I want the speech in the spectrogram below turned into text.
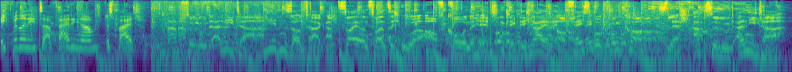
Ich bin Anita Ableidinger. Bis bald. Absolut Anita. Jeden Sonntag ab 22 Uhr auf Krone Hit. Und klick dich rein auf facebook.com slash absolutanita.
